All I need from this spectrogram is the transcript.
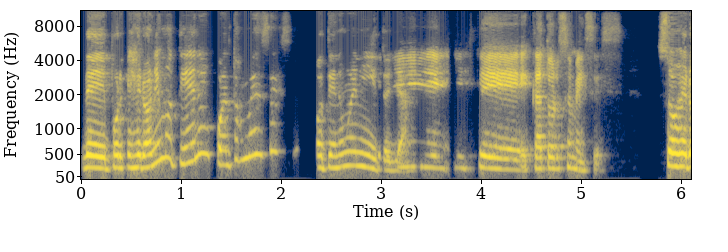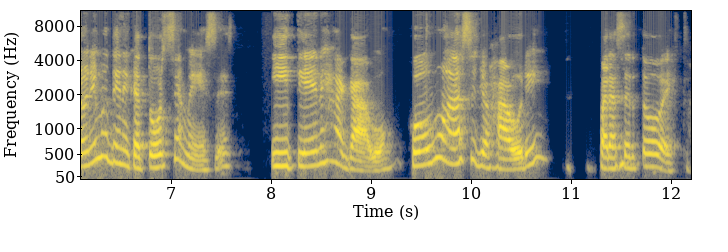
de, porque Jerónimo tiene, ¿cuántos meses? ¿O tiene un añito ya? este, 14 meses. So, Jerónimo tiene 14 meses y tienes a Gabo. ¿Cómo hace Johauri para hacer todo esto?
